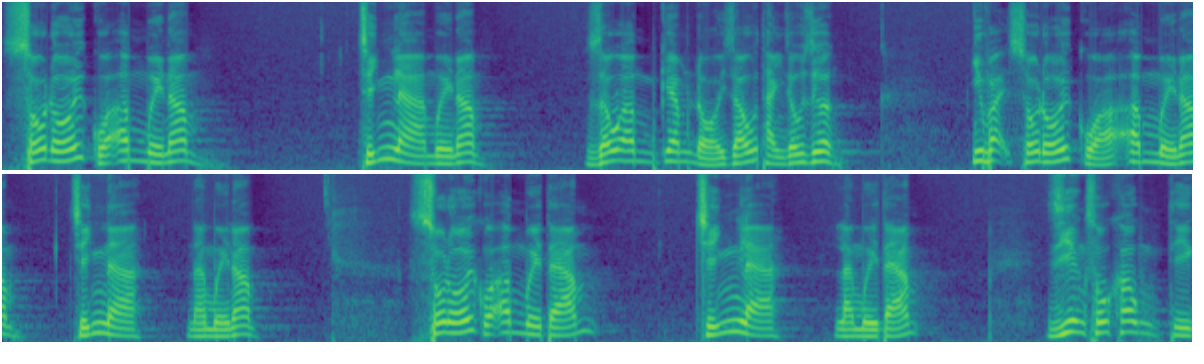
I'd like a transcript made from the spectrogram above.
Số đối của âm 15 chính là 10 năm. Dấu âm kem đổi dấu thành dấu dương. Như vậy, số đối của âm 10 năm chính là là 10 năm. Số đối của âm 18 chính là là 18. Riêng số 0 thì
